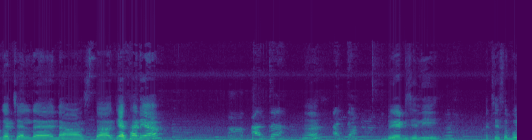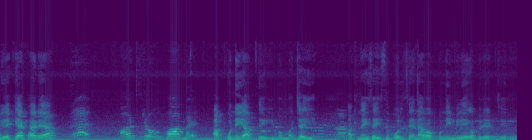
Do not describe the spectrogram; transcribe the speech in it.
का चल रहा है नाश्ता। क्या खा रहे आप? हाँ? Bread jelly? अच्छे से बोलिए क्या खा रहे हैं आप? आपको नहीं आप देगी मम्मा जाइए। अपने ही सही से बोलते हैं ना अब आपको नहीं मिलेगा ब्रेड जेली।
